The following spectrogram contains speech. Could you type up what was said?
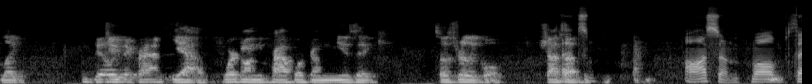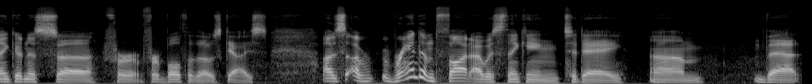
like Build Dude. the craft. yeah work on the craft, work on the music. So it's really cool. Shouts out. That's- Awesome. Well, thank goodness uh, for for both of those guys. Uh, s- a random thought I was thinking today um, that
